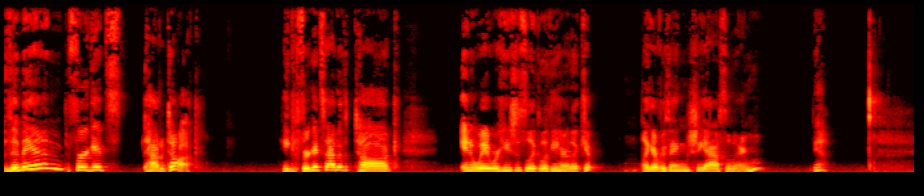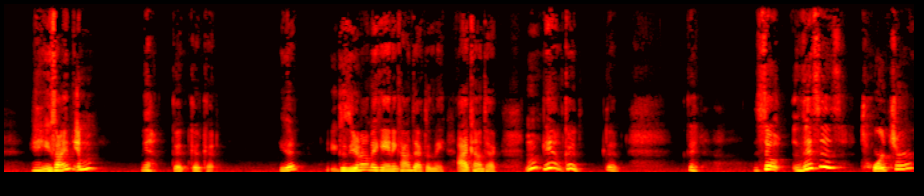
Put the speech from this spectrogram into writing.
the man forgets how to talk. He forgets how to talk in a way where he's just like looking at her like, yep, like everything she asks him, like, mm, yeah. Yeah, you fine? Mm, yeah, good, good, good. You good? Because you're not making any contact with me. Eye contact. Mm, yeah, good, good, good. So this is torture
